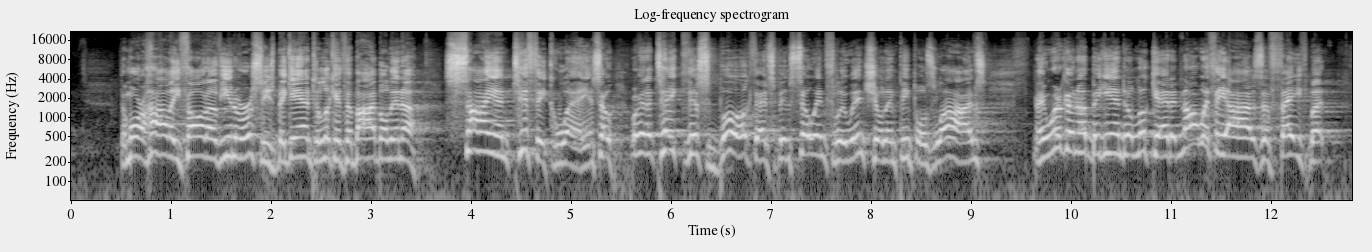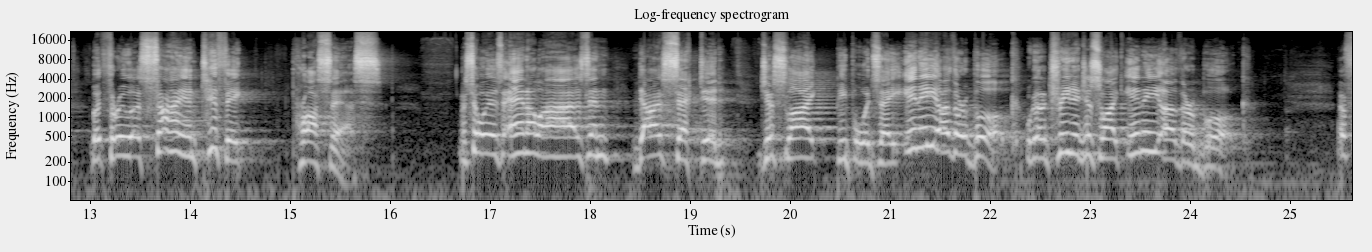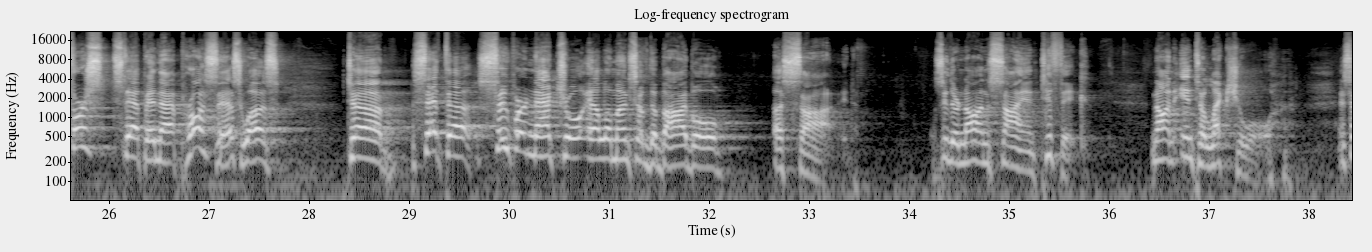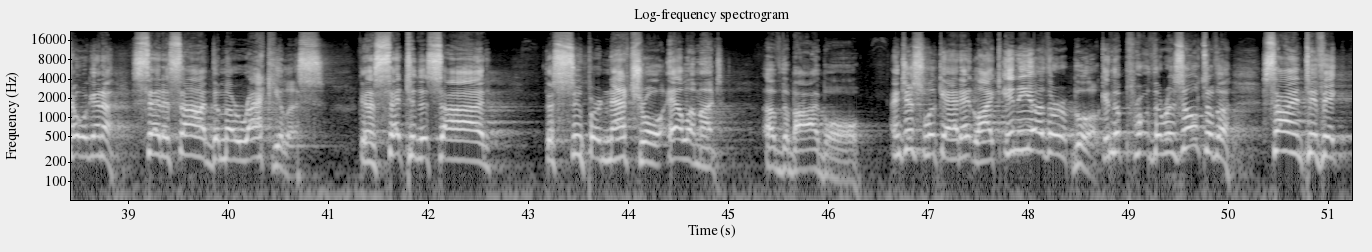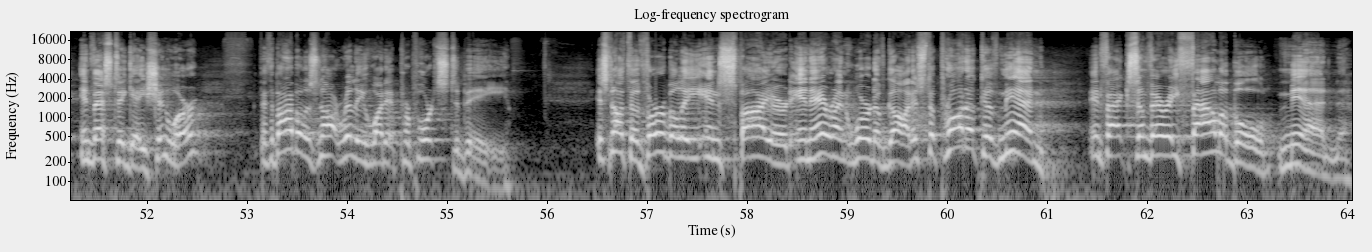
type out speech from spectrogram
The more highly thought of universities began to look at the Bible in a scientific way. And so we're going to take this book that's been so influential in people's lives, and we're going to begin to look at it not with the eyes of faith, but, but through a scientific process. And so it is analyzed and dissected just like people would say any other book. We're going to treat it just like any other book. The first step in that process was to set the supernatural elements of the Bible aside. See, they're non scientific, non intellectual. And so we're going to set aside the miraculous, we're going to set to the side the supernatural element of the Bible and just look at it like any other book. And the, the results of a scientific investigation were that the Bible is not really what it purports to be. It's not the verbally inspired, inerrant Word of God. It's the product of men, in fact, some very fallible men.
